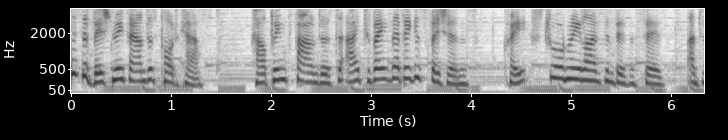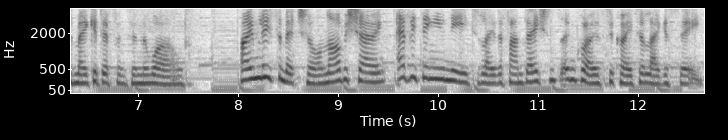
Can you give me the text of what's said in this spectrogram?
is the Visionary Founders Podcast, helping founders to activate their biggest visions, create extraordinary lives and businesses, and to make a difference in the world. I'm Lisa Mitchell, and I'll be sharing everything you need to lay the foundations and growth to create a legacy.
